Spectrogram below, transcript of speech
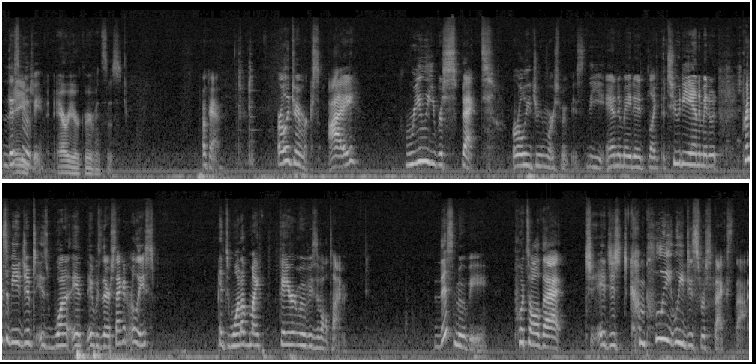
This movie. Air your grievances. Okay. Early DreamWorks. I really respect early DreamWorks movies. The animated, like the 2D animated. Prince of Egypt is one. It, it was their second release. It's one of my favorite movies of all time. This movie puts all that. It just completely disrespects that.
